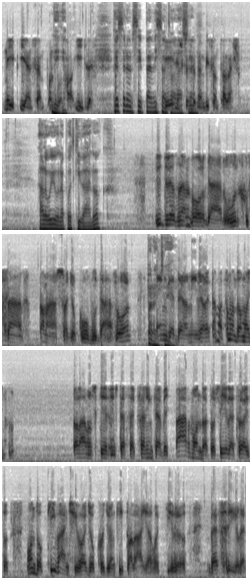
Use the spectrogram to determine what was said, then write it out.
nép ilyen szempontból, igen. ha így lesz. Köszönöm szépen, viszont Én is köszönöm, viszont hallásra. Háló, jó napot kívánok! Üdvözlöm, Bolgár úr, Huszár Tamás vagyok Óbudáról. Parancsolj. Engedelmével, nem azt mondom, hogy találós kérdést teszek fel, inkább egy pár mondatos életrajzot mondok, kíváncsi vagyok, hogy ön kitalálja, hogy kiről beszélek.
